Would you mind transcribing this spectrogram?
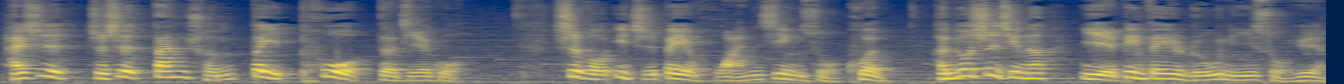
还是只是单纯被迫的结果？是否一直被环境所困？很多事情呢，也并非如你所愿。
